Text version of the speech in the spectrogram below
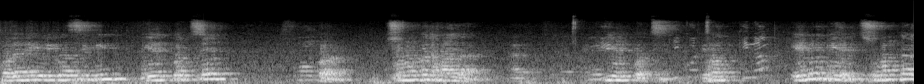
কল্যাণী ইউনিভার্সিটি বিএড করছে শুভঙ্কর শুভঙ্কর হালদার বিএড করছে। এবং M A B Ed Shubhankar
